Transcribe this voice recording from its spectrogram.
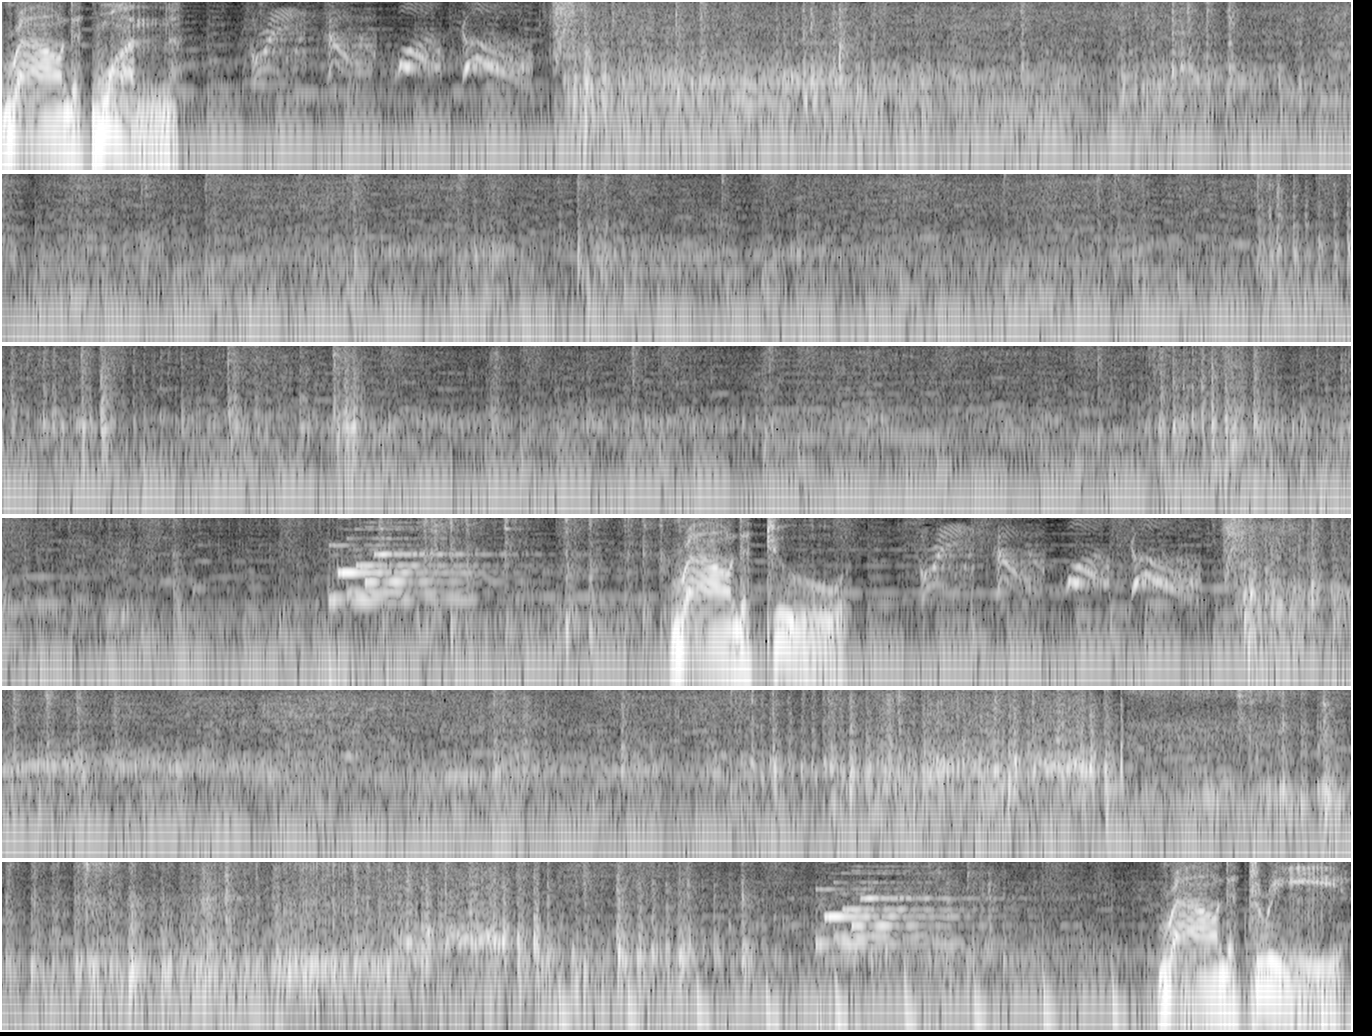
Round 1. Three, two, one, go! Round 2. Three, two! Round 3.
